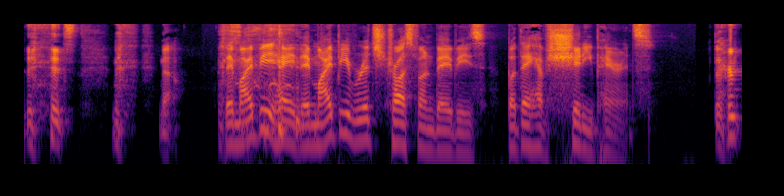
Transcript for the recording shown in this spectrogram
it's no They might be, hey, they might be rich trust fund babies, but they have shitty parents. they're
